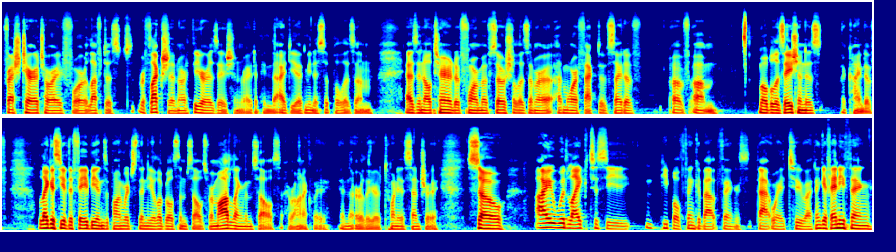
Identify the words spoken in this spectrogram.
fresh territory for leftist reflection or theorization, right? I mean, the idea of municipalism as an alternative form of socialism or a, more effective site of of um, mobilization is a kind of legacy of the Fabians upon which the neoliberals themselves were modeling themselves, ironically, in the earlier 20th century. So I would like to see people think about things that way too. I think, if anything,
